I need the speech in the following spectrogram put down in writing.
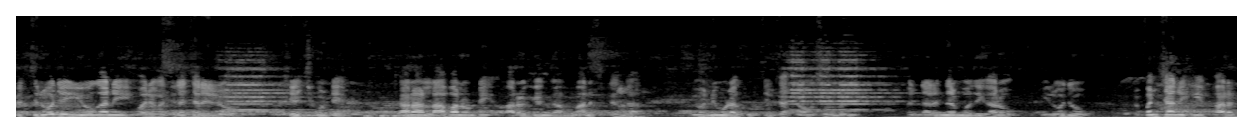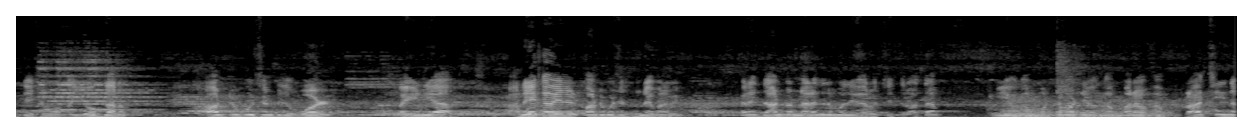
ప్రతిరోజు యోగాని వారి యొక్క దినచర్యలో చేర్చుకుంటే చాలా లాభాలు ఉంటాయి. ఆరోగ్యంగా మానసికంగా ఇవన్నీ కూడా గుర్తించాల్సిన అవసరం ఉంది మరి నరేంద్ర మోదీ గారు ఈరోజు ప్రపంచానికి భారతదేశం ఒక యోగదానం. Contribution to the world by India అనేకమైన కాంట్రిబ్యూషన్స్ ఉన్నాయి మనవి. కానీ దాంట్లో నరేంద్ర మోదీ గారు వచ్చిన తర్వాత ఈ యొక్క మొట్టమొదటి యొక్క మన ఒక ప్రాచీన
